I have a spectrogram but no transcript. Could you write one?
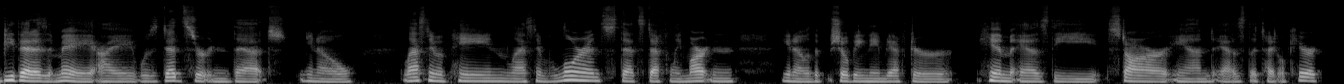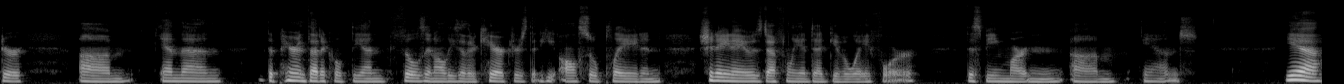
be that as it may, I was dead certain that you know, last name of Payne, last name of Lawrence. That's definitely Martin. You know, the show being named after him as the star and as the title character, um, and then the parenthetical at the end fills in all these other characters that he also played and Sheneneh was definitely a dead giveaway for this being Martin. Um, and yeah,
